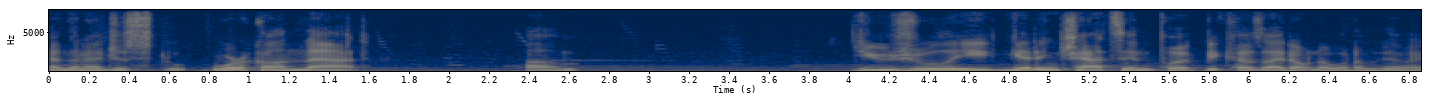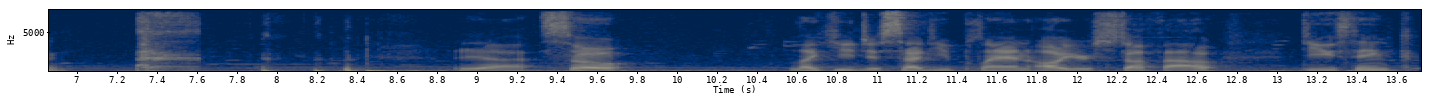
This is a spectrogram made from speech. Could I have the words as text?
And then i just work on that um usually getting chat's input because i don't know what i'm doing Yeah. So, like you just said, you plan all your stuff out. Do you think,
